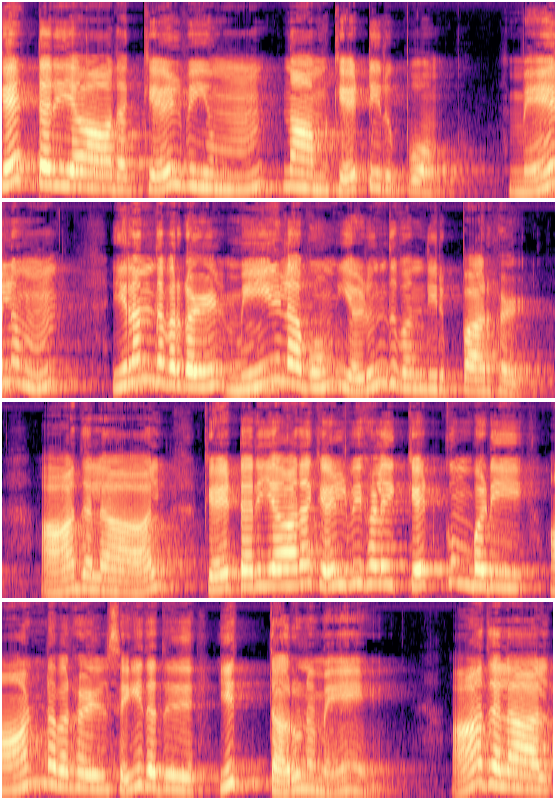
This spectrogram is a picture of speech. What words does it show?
கேட்டறியாத கேள்வியும் நாம் கேட்டிருப்போம். மேலும் இறந்தவர்கள் மீளவும் எழுந்து வந்திருப்பார்கள். ஆதலால் கேட்டறியாத கேள்விகளை கேட்கும்படி ஆண்டவர்கள் செய்தது இத்தருணமே. ஆதலால்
